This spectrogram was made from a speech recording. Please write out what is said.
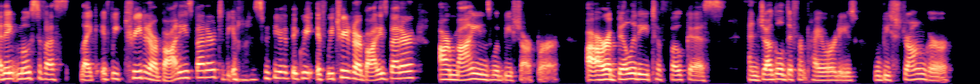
I think most of us, like, if we treated our bodies better, to be honest with you, I think we, if we treated our bodies better, our minds would be sharper our ability to focus and juggle different priorities will be stronger.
